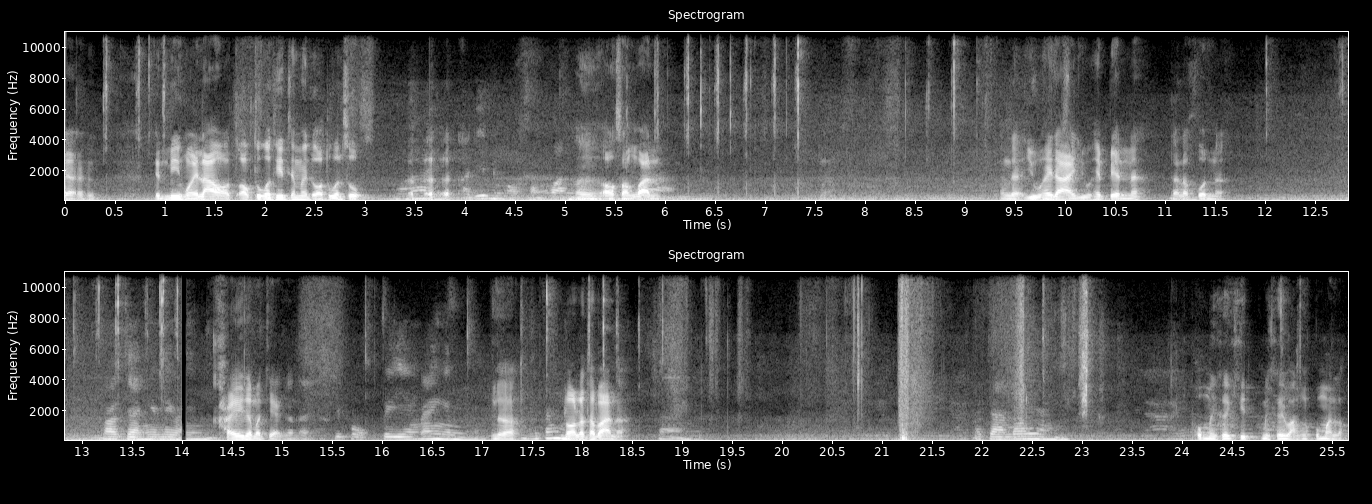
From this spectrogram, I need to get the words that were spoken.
อะเห็นมีหวยลาวออกออกทุกอาทิตย์ใช่ไหมออกทุกวันศุกร์ไม่อาทิตย์หนึ่งออกสองวันเออออกสองวันนั่นแหละอยู่ให้ได้อยู่ให้เป็นนะ แต่ละคนอะเราแจกเงินไม่ไหวใครจะมาแจกกันไหนสิบหกปียังได้เงินเหรอไม่ต้องรอรัฐบาลเหรอใช่อาจารย์ได้ยังผมไม่เคยคิดไม่เคยหวังกับพวกมันหรอก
